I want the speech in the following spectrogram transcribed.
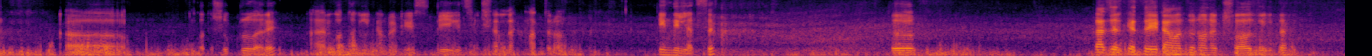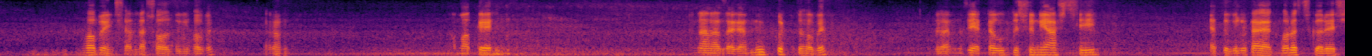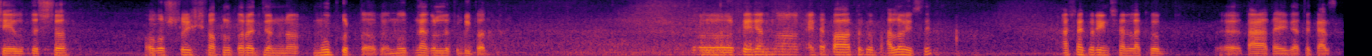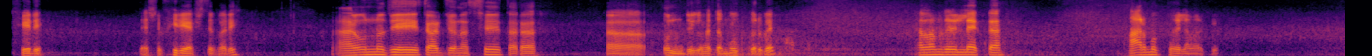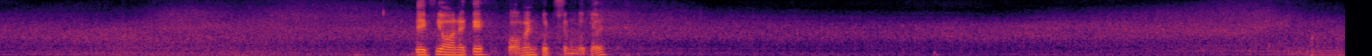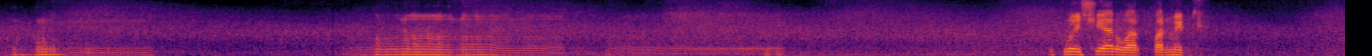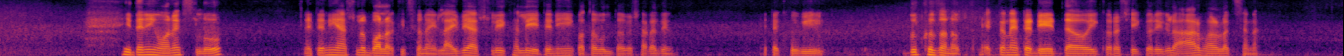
গত শুক্রবারে, আর গতকালকে আমরা টেস্ট পেয়ে গেছি ইনশাল্লাহ মাত্র তিন দিন লাগছে। তো কাজের ক্ষেত্রে এটা আমার জন্য অনেক সহযোগিতা হবে ইনশাল্লাহ সহযোগী হবে। কারণ আমাকে নানা জায়গায় মুভ করতে হবে। আমি যে একটা উদ্দেশ্য নিয়ে আসছি এতগুলো টাকা খরচ করে সেই উদ্দেশ্য অবশ্যই সফল করার জন্য মুভ করতে হবে। মুভ না করলে তো বিপদ তো সেই জন্য এটা পাওয়া তো খুব ভালো হয়েছে। আশা করি ইনশাল্লাহ খুব তাড়াতাড়ি যাতে কাজ সেরে দেশে ফিরে আসতে পারি। আর অন্য যে চারজন আছে, তারা অন্যদিকে হয়তো মুভ করবে। আলহামদুলিল্লাহ একটা হার মুক্ত হইলাম আর কি। দেখি অনেকে কমেন্ট করছেন বোধহয়। ক্রোয়েশিয়ার ওয়ার্ক পারমিট ইদানিং অনেক স্লো এটা নিয়ে আসলে বলার কিছু নাই। লাইভে আসলে খালি এটা নিয়ে কথা বলতে হবে সারাদিন। এটা খুবই দুঃখজনক। একটা না একটা ডেট দাও, এই করো, সেই করে, এগুলো আর ভালো লাগছে না।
